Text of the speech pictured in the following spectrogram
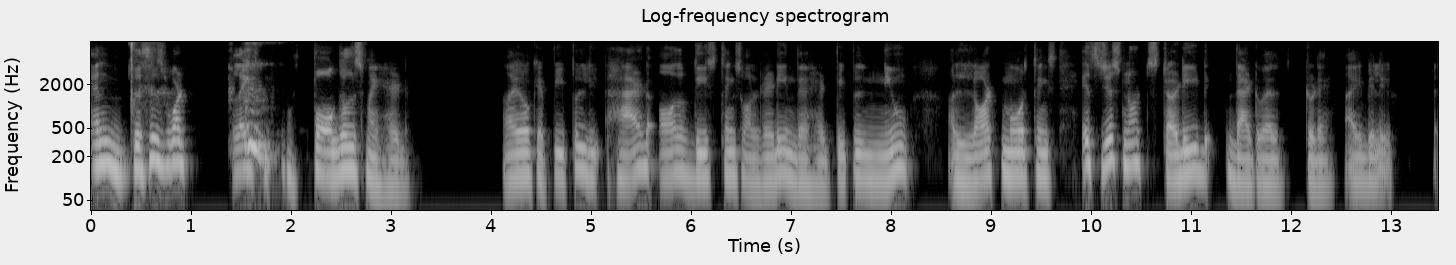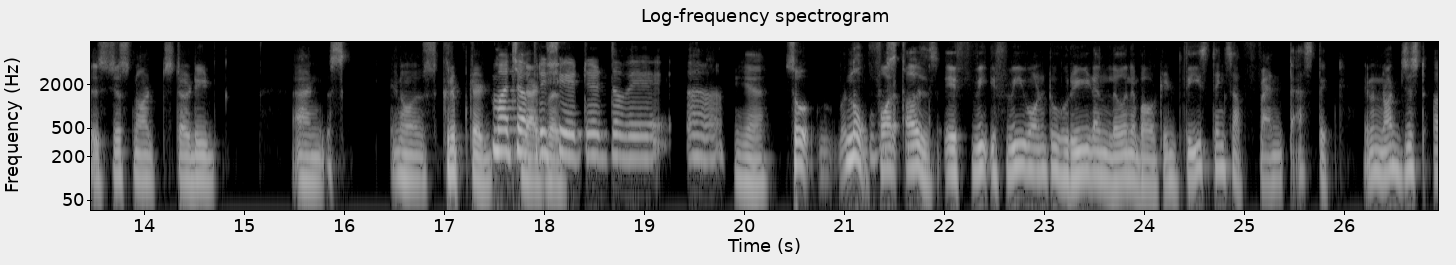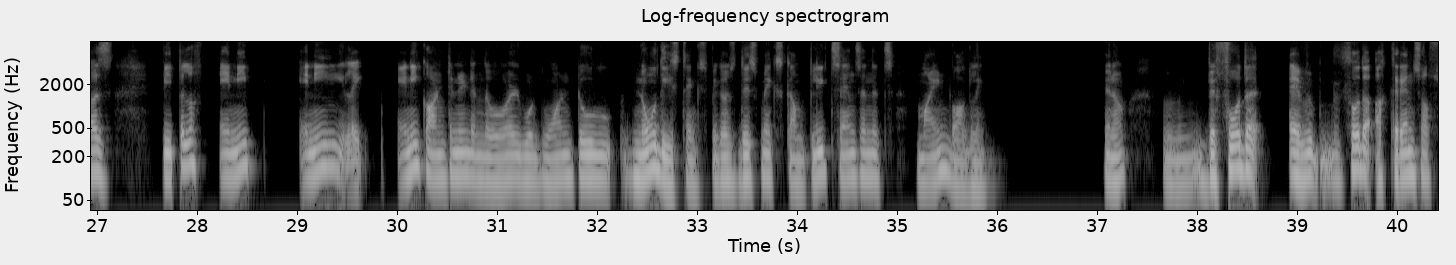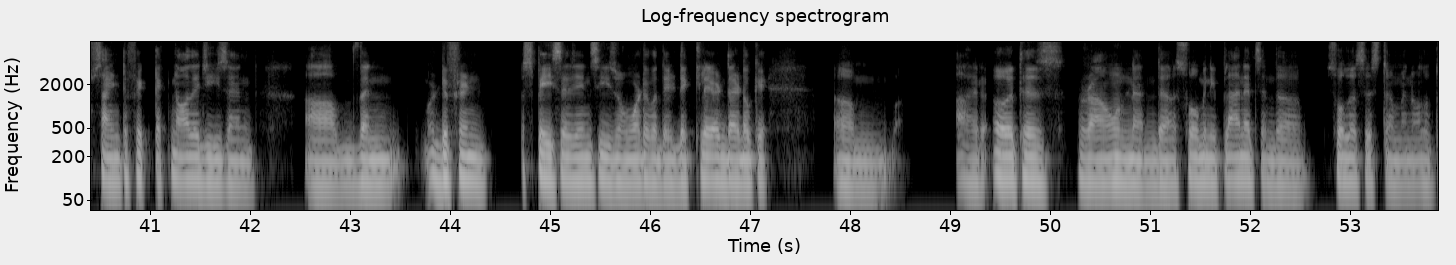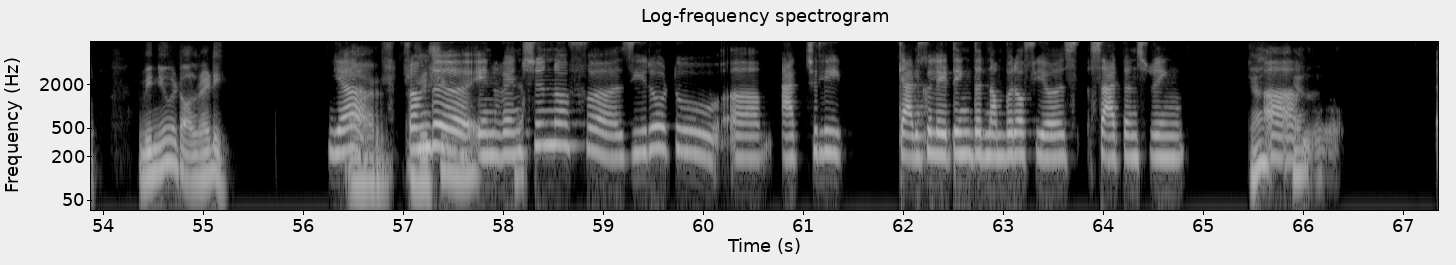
And this is what like boggles my head. Like, okay, people had all of these things already in their head. People knew a lot more things. It's just not studied that well today, I believe. It's just not studied and, you know, scripted Much that well. appreciated the way uh, Yeah. So, no, for us, if we if we want to read and learn about it, these things are fantastic. You know, not just us, people of any any like any continent in the world would want to know these things because this makes complete sense and it's mind-boggling. You know, before the before the occurrence of scientific technologies and um, when different space agencies or whatever they declared that okay, um, our Earth is round and there are so many planets in the solar system and all of those. We knew it already. Yeah, Our from Rishi the Muni. Yeah. invention of uh, zero to uh, actually calculating the number of years Saturn's ring Yeah, yeah.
